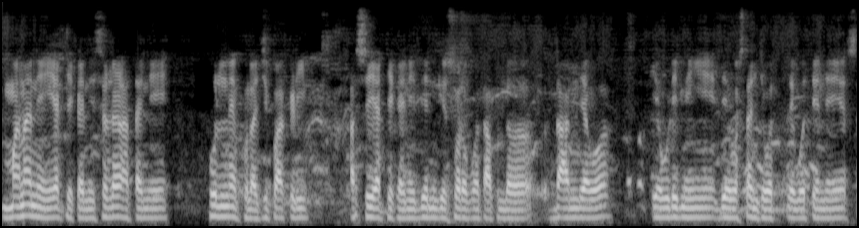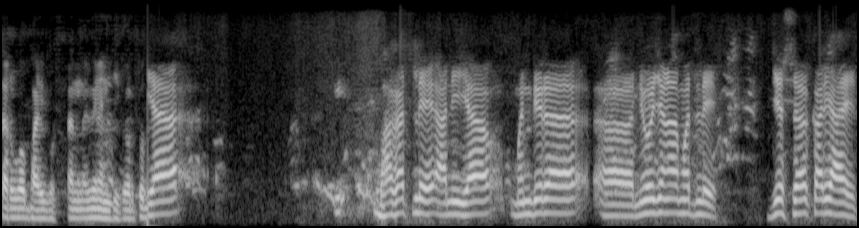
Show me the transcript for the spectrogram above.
मनाने या ठिकाणी सडळ हाताने फुल नाही फुलाची पाकळी असे या ठिकाणी देणगी स्वरूपात आपलं दान द्यावं. एवढी मी देवस्थानच्या वतीने सर्व भाविक भक्तांना विनंती करतो. या भागातले आणि या मंदिर नियोजनामधले जे सहकारी आहेत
